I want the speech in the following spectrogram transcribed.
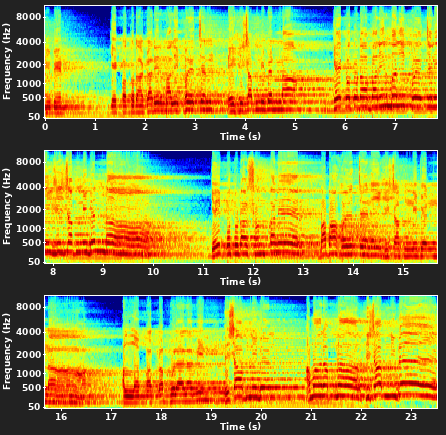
নিবেন। কে কতটা গাড়ির মালিক হয়েছেন, এই হিসাব নিবেন না। কে কতটা বাড়ির মালিক হয়েছেন, এই হিসাব নিবেন না। কে কতটা সন্তানের বাবা হয়েছেন এই হিসাব নিবেন না। আল্লাহ পাক আলামিন হিসাব নিবেন, আমার আপনার হিসাব নিবেন।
